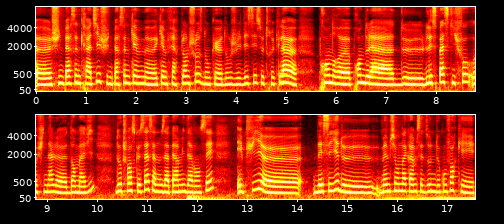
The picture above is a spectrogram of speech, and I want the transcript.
Euh, je suis une personne créative je suis une personne qui aime, euh, qui aime faire plein de choses donc, euh, donc je vais laisser ce truc là prendre, euh, prendre de la de l'espace qu'il faut au final euh, dans ma vie. Donc je pense que ça ça nous a permis d'avancer et puis euh, d'essayer de même si on a quand même cette zone de confort qui est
